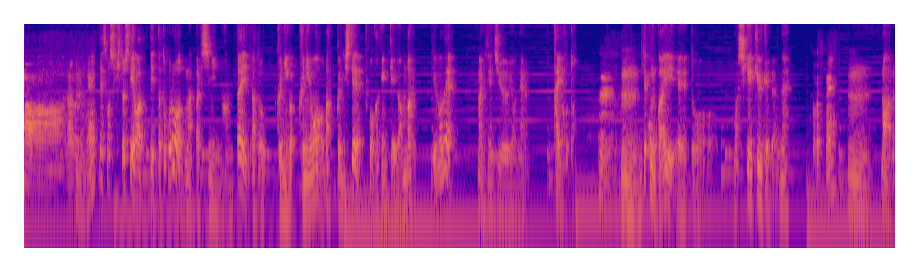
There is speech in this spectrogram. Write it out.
あなるほどね、うん、で組織として弱っていったところ、まあ、やっぱり市民の反対あと国国をバックにして福岡県警頑張るっていうので、まあ、2014年逮捕と。うん、うん、で今回、えーとまあ、死刑求刑だよね。そうですね、うんまあ、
